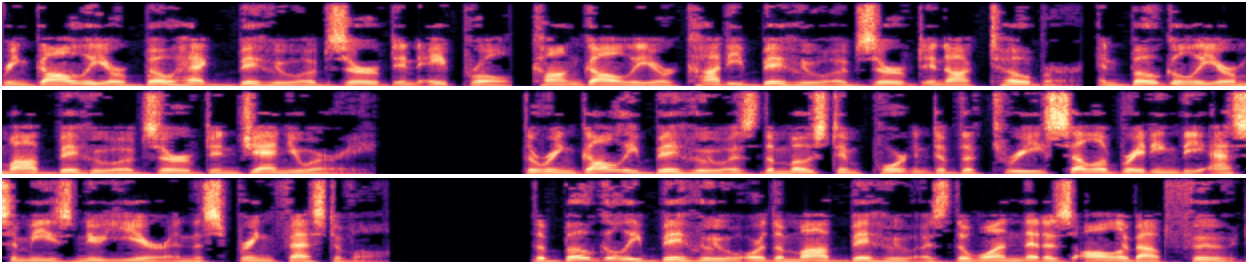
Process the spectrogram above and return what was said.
Rangali or Bohag Bihu observed in April, Kongali or Kati Bihu observed in October, and Bhogali or Ma Bihu observed in January. The Rangali Bihu is the most important of the three celebrating the Assamese New Year and the Spring Festival. The Bhogali Bihu or the Ma Bihu is the one that is all about food.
